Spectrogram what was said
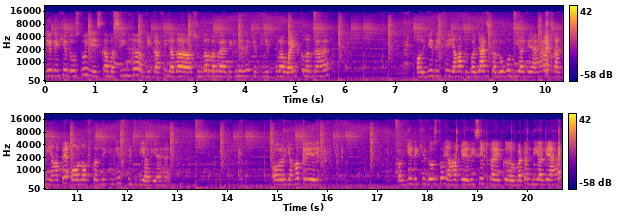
ये देखिए दोस्तों, ये इसका मशीन है और ये काफ़ी ज़्यादा सुंदर लग रहा है दिखने में, क्योंकि ये पूरा वाइट कलर का है। और ये देखिए, यहाँ पे बजाज का लोगो दिया गया है और साथ ही यहाँ पे ऑन ऑफ़ करने के लिए स्विच दिया गया है। और यहाँ पे, और ये देखिए दोस्तों, यहाँ पे रिसेट का एक बटन दिया गया है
